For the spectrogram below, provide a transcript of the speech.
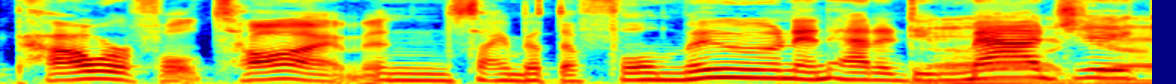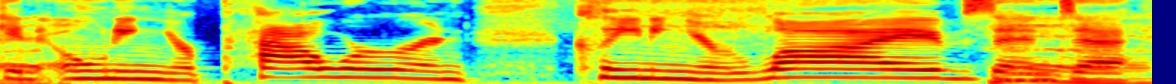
powerful time. And talking about the full moon and how to do Oh, magic and owning your power and cleaning your lives and uh,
